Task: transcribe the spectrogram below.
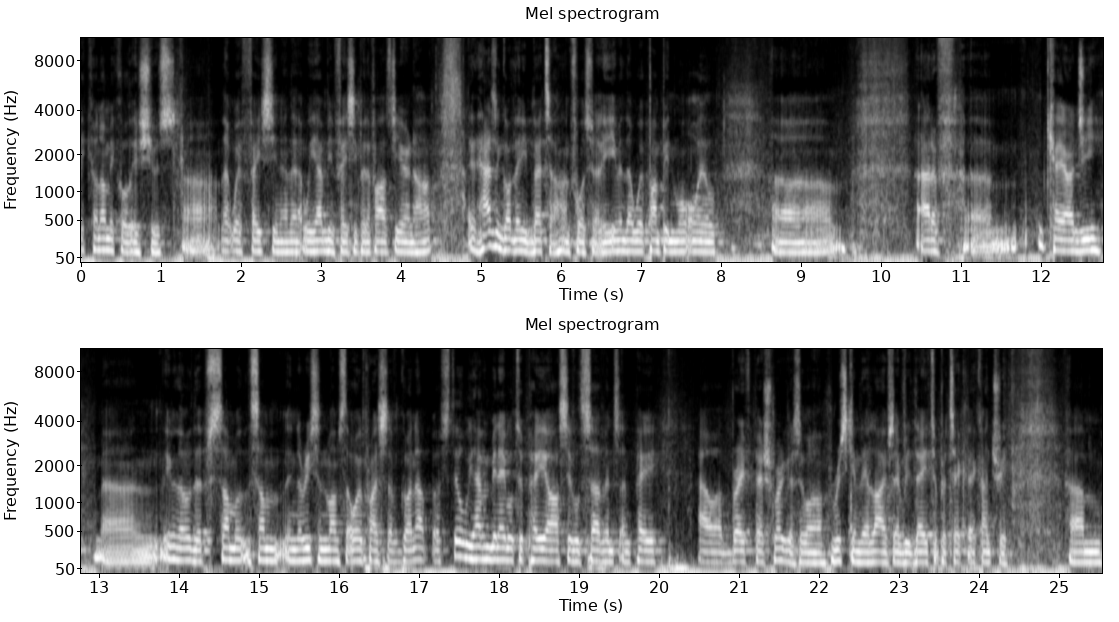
economical issues uh, that we're facing and that we have been facing for the past year and a half. It hasn't got any better, unfortunately, even though we're pumping more oil. Um, out of um, KRG, even though the, some some in the recent months the oil prices have gone up, but still we haven't been able to pay our civil servants and pay our brave Peshmergas who are risking their lives every day to protect their country. Um,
